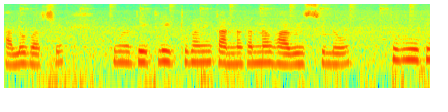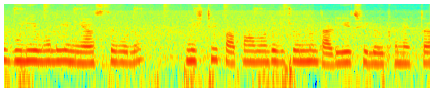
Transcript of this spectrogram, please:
ভালোবাসে। তোমরা দেখলে একটুখানি কান্না কান্না ভাব এসেছিল। তবু ওকে গুলিয়ে ভালিয়ে নিয়ে আসতে হলো। মিষ্টির পাপা আমাদের জন্য দাঁড়িয়েছিল। এখানে একটা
